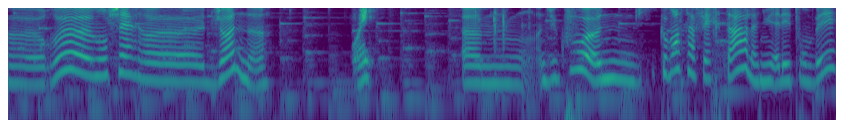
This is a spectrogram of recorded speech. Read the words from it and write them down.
Euh, re, mon cher euh, John. Oui. Euh, du coup, euh, il commence à faire tard, la nuit elle est tombée.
